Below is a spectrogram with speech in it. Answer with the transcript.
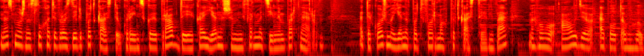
Нас можна слухати в розділі подкасти Української правди, яка є нашим інформаційним партнером. А також ми є на платформах подкасти НВ, Мегого Аудіо, Apple та Google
